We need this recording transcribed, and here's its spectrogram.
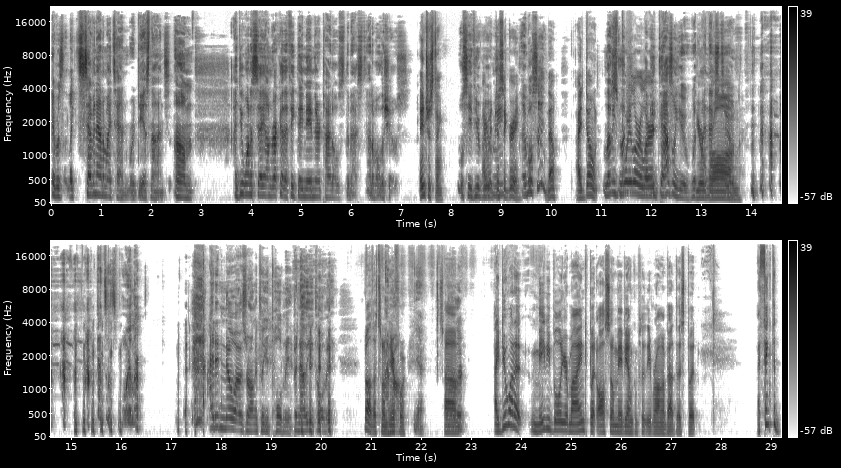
it was like seven out of my ten were DS9s. Um, I do want to say on record, I think they named their titles the best out of all the shows. Interesting. We'll see if you agree I with would me. disagree. And we'll see. No, I don't. Let me Spoiler let me, alert. Let me dazzle you with you're my next wrong. two. That's a spoiler. I didn't know I was wrong until you told me, but now that you told me, Well, that's what I'm, here wrong. for. Yeah. Spoiler Um. I do want to maybe blow your mind, but also maybe I'm completely wrong about this. But I think the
